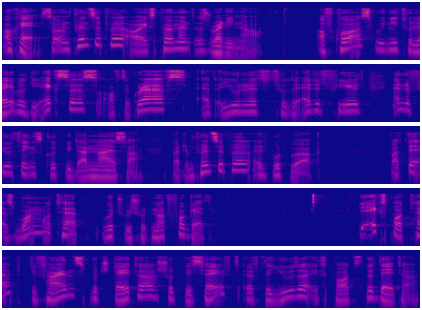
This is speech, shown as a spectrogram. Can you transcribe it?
Okay, so in principle our experiment is ready now. Of course, we need to label the axis of the graphs, add a unit to the edit field and a few things could be done nicer, but in principle it would work. But there is one more tab which we should not forget. The export tab defines which data should be saved if the user exports the data.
